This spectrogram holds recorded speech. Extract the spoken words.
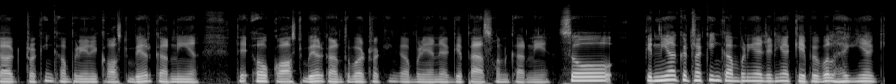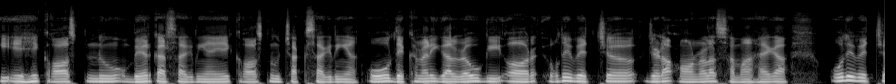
ਟਰੱਕਿੰਗ ਕੰਪਨੀਆਂ ਨੇ ਕਾਸਟ ਬੇਅਰ ਕਰਨੀ ਆ ਤੇ ਉਹ ਕਾਸਟ ਬੇਅਰ ਕਰਨ ਤੋਂ ਬਾਅਦ ਟਰੱਕਿੰਗ ਕੰਪਨੀਆਂ ਨੇ ਅੱਗੇ ਪਾਸ ਔਨ ਕਰਨੀ ਹੈ ਸੋ ਕਿੰਨੀਆਂ ਕੁ ਟਰੱਕਿੰਗ ਕੰਪਨੀਆਂ ਜਿਹੜੀਆਂ ਕੈਪੇਬਲ ਹੈਗੀਆਂ ਕਿ ਇਹ ਕਾਸਟ ਨੂੰ ਬੇਅਰ ਕਰ ਸਕਦੀਆਂ, ਇਹ ਕਾਸਟ ਨੂੰ ਚੱਕ ਸਕਦੀਆਂ, ਉਹ ਦੇਖਣ ਵਾਲੀ ਗੱਲ ਰਹੂਗੀ ਔਰ ਉਹਦੇ ਵਿੱਚ ਜਿਹੜਾ ਆਉਣ ਵਾਲਾ ਸਮਾਂ ਹੈਗਾ, ਉਹਦੇ ਵਿੱਚ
